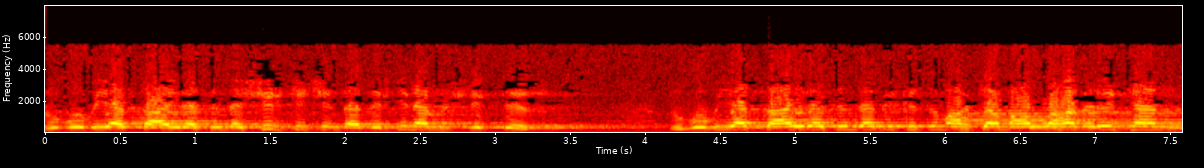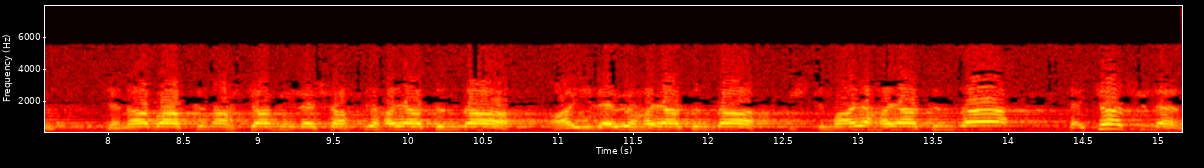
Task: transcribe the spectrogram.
rububiyet dairesinde şirk içindedir, yine müşriktir. Rububiyet dairesinde bir kısım ahkamı Allah'a verirken, Cenab-ı Hakk'ın ahkamıyla şahsi hayatında, ailevi hayatında, içtimai hayatında tekasülen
